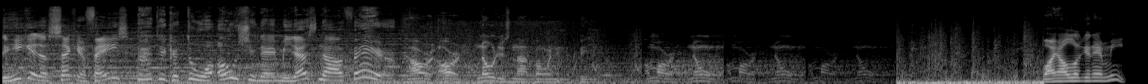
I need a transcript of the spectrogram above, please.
Did he get a second phase? That nigga threw an ocean at me. That's not fair. I already, already know this not going in the video. I'm already knowing. I'm already knowing. I'm already knowing. Why y'all looking at me?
